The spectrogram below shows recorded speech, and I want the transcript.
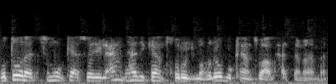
بطولة سمو كأس ولي العهد هذه كانت خروج مغلوب وكانت واضحة تماما.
